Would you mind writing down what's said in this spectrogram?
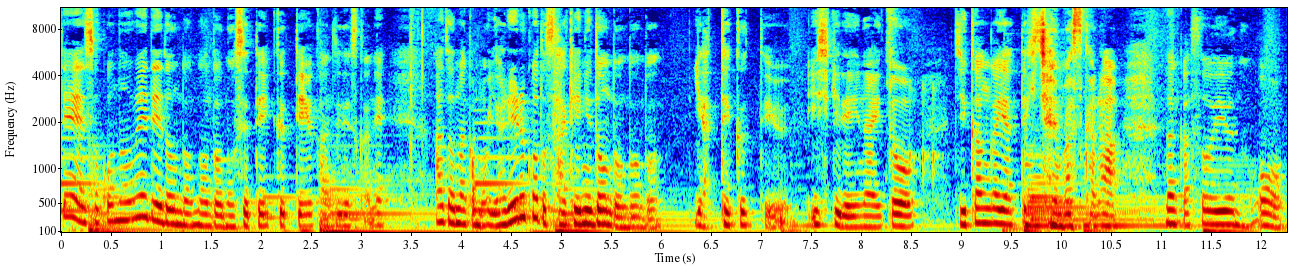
てそこの上でどんどんどんどん乗せていくっていう感じですかね。あとなんかもうやれること先にどんどんどんどんやっていくっていう意識でいないと時間がやってきちゃいますからなんかそういうのを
